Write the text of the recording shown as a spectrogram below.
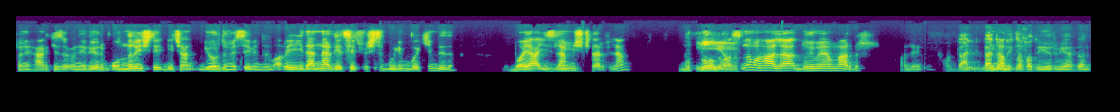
hani herkese öneriyorum. Onları işte geçen gördüm ve sevindim. Araya gidenler diye seçmiştim. Bugün bakayım dedim. Bayağı izlenmişler falan. Mutlu İyi oldum ama. aslında ama hala duymayan vardır. Hani Ben ben de onu ilk defa duyuyorum ya. Ben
